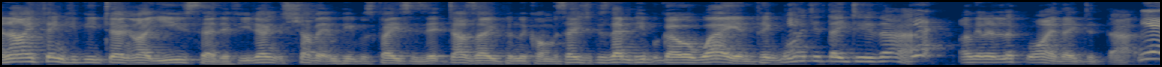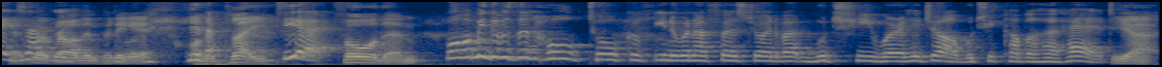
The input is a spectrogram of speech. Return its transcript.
And I think if you don't, like you said, if you don't shove it in people's faces, it does open the conversation because then people go away and think, why did they do that? Yeah. I'm going to look why they did that. Yeah, exactly. Rather than putting it on a plate Yeah. for them. Well, I mean, there was that whole talk of, you know, when I first joined about would she wear a hijab? Would she cover her head? Yeah.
